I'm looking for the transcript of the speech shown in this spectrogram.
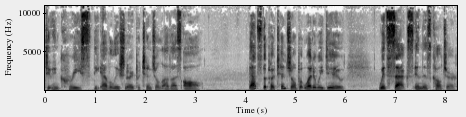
to increase the evolutionary potential of us all. That's the potential, but what do we do with sex in this culture?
